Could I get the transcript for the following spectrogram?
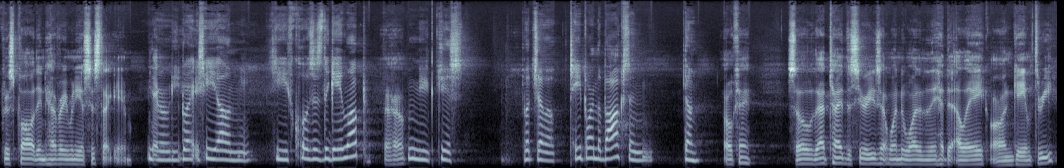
Chris Paul didn't have very many assists that game. But he um he closes the game up. Uh-huh. And he just puts a tape on the box and done. Okay. So that tied the series at one to one, and they head to LA on game three.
